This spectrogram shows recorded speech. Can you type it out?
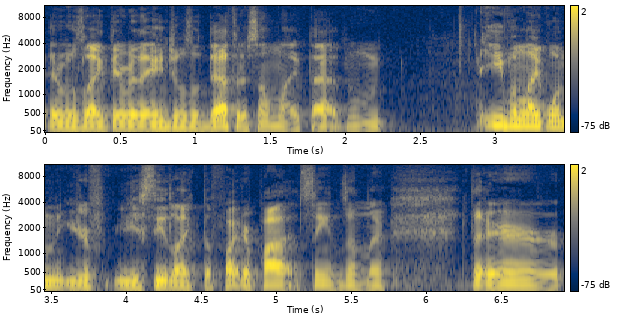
it was like they were the angels of death or something like that. And even like when you're you see like the fighter pilot scenes and they're they're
